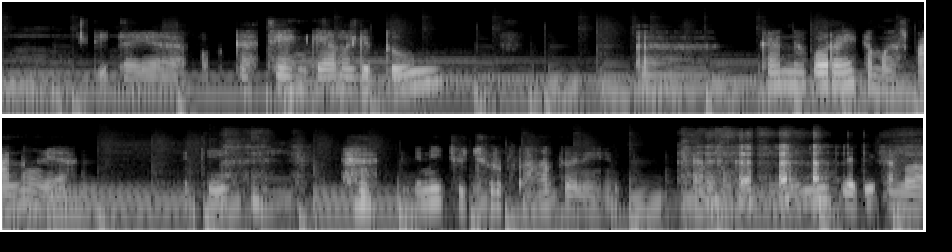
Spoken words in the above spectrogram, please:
Hmm, Jadi kayak udah jengkel gitu. Eh, kan aku orangnya gampang sepaneng ya. Jadi ini jujur banget loh nih. Sepaneng. Jadi kalau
